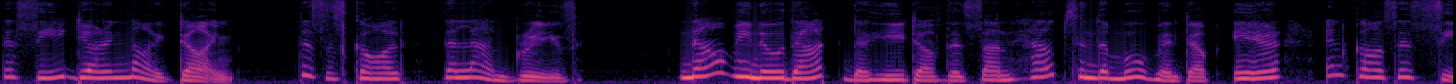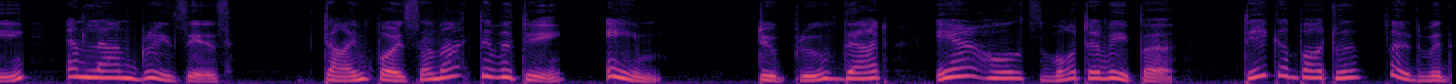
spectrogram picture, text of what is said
the sea during night time. This is called the land breeze. Now we know that the heat of the sun helps in the movement of air and causes sea and land breezes. Time for some activity. Aim. To prove that air holds water vapor, take a bottle filled with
